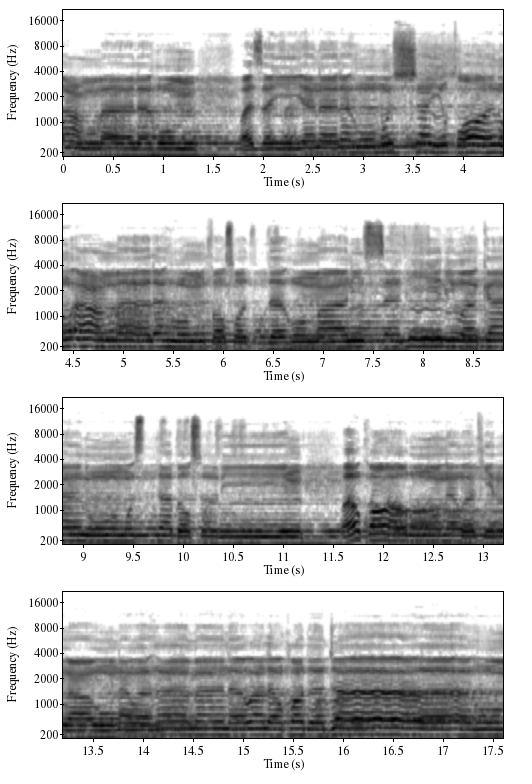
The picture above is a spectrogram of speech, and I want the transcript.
أعمالهم وزين لهم الشيطان أعمالهم فصدهم عن السبيل وكانوا مستبصرين وقارون وفرعون وهامان ولقد جاءهم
